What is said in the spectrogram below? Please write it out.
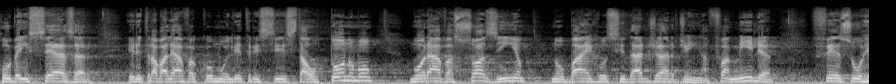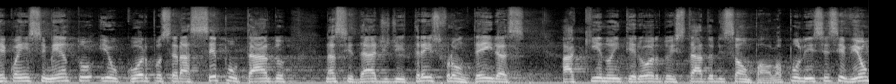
Rubens César, ele trabalhava como eletricista autônomo, morava sozinho no bairro Cidade Jardim. A família fez o reconhecimento e o corpo será sepultado na cidade de Três Fronteiras aqui no interior do estado de São Paulo. A Polícia Civil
